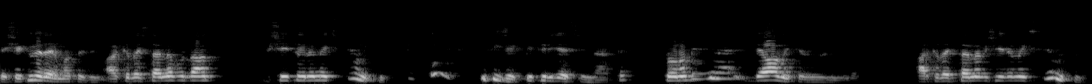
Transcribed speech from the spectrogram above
Teşekkür ederim Atacığım. Arkadaşlarına buradan bir şey söylemek istiyor musun? Bitecek. Bitireceğiz şimdi artık. Sonra biz yine devam edeceğiz oyunumuza. Arkadaşlarına bir şey demek istiyor musun?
